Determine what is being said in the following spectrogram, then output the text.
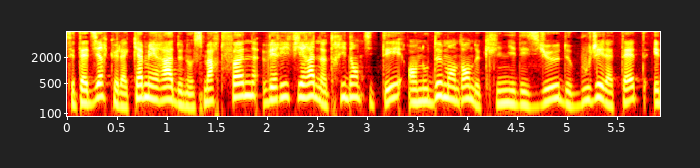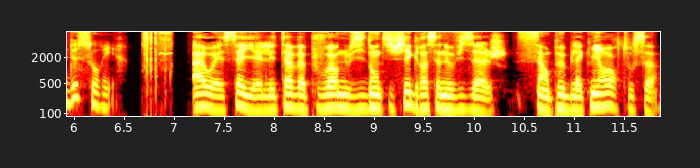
C'est-à-dire que la caméra de nos smartphones vérifiera notre identité en nous demandant de cligner des yeux, de bouger la tête et de sourire. Ah ouais, ça y est, l'État va pouvoir nous identifier grâce à nos visages. C'est un peu Black Mirror tout ça.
